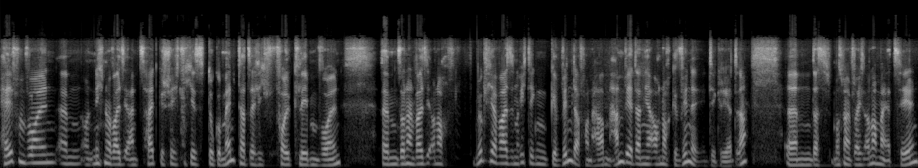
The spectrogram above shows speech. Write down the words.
helfen wollen ähm, und nicht nur, weil sie ein zeitgeschichtliches Dokument tatsächlich vollkleben wollen, ähm, sondern weil sie auch noch möglicherweise einen richtigen Gewinn davon haben, haben wir dann ja auch noch Gewinne integriert. Ne? Ähm, das muss man vielleicht auch noch mal erzählen.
